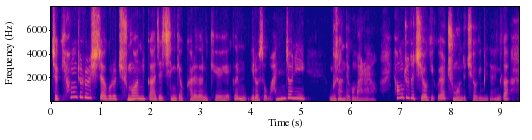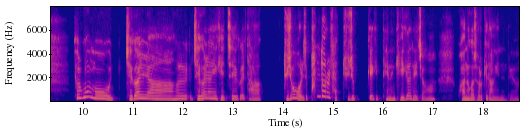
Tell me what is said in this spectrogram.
즉 형주를 시작으로 중원까지 진격하려던 계획은 이로써 완전히 무산되고 말아요. 형주도 지역이고요. 중원도 지역입니다. 그러니까 결국은 뭐 제갈량을 제갈량의 계책을 다 뒤집어 버리죠. 판도를 다 뒤집게 되는 계기가 되죠. 관우가 저렇게 당했는데요.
